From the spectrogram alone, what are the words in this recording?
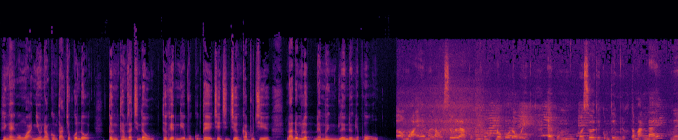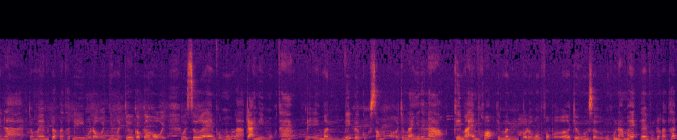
hình ảnh ông ngoại nhiều năm công tác trong quân đội, từng tham gia chiến đấu, thực hiện nghĩa vụ quốc tế trên chiến trường Campuchia là động lực để mình lên đường nhập ngũ ở ngoài em á là hồi xưa là cũng mặc đồ bộ đội. Em cũng hồi xưa thì cũng tìm được tấm ảnh đấy nên là trong em rất là thích đi bộ đội nhưng mà chưa có cơ hội. Hồi xưa em cũng muốn là trải nghiệm một tháng để mình biết được cuộc sống ở trong đấy như thế nào. Khi mà em khoác khi mình bộ đồ quân phục ở trường quân sự quân khu năm ấy thì em cũng rất là thích.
